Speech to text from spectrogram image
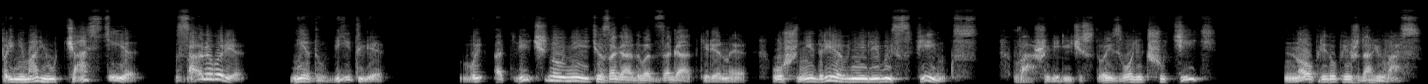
принимали участие в заговоре. Нет, в битве. Вы отлично умеете загадывать загадки, Рене. Уж не древний ли вы сфинкс? Ваше Величество изволит шутить. Но предупреждаю вас,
